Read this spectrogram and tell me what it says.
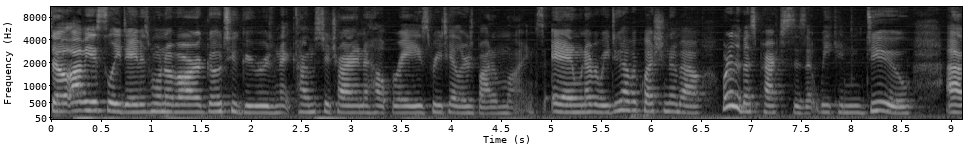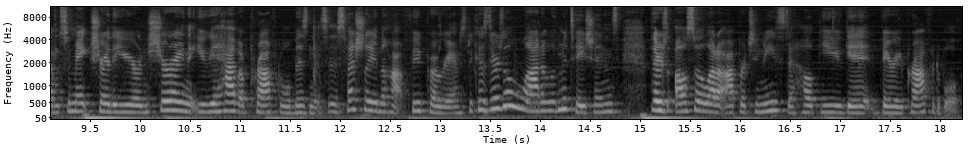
So obviously, Dave is one of our go-to gurus when it comes to trying to help raise retailers' bottom lines. And whenever we do have a question about what are the best practices that we can do um, to make sure that you're ensuring that you have a profitable business, especially in the hot food programs, because there's a lot of limitations. There's also a lot of opportunities to help you get very profitable.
